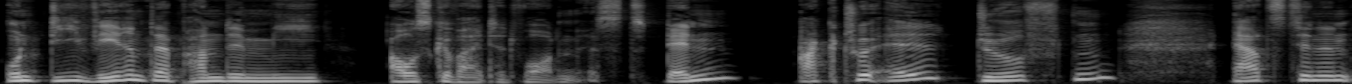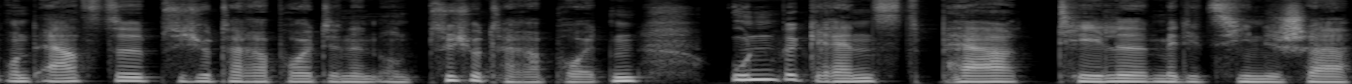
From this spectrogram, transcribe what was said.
und die während der Pandemie ausgeweitet worden ist. Denn Aktuell dürften Ärztinnen und Ärzte, Psychotherapeutinnen und Psychotherapeuten unbegrenzt per telemedizinischer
